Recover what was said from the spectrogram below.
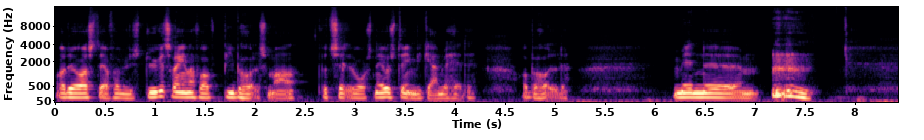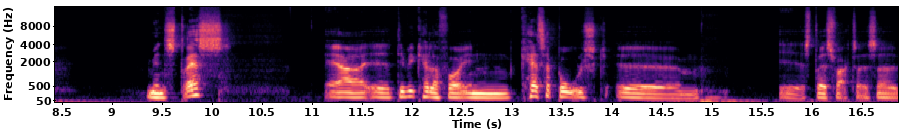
Og det er også derfor, vi styrketræner for at bibeholde så meget. Fortælle vores nervesystem, vi gerne vil have det og beholde det. Men, øh, men stress er øh, det, vi kalder for en katabolsk øh, øh stressfaktor. Altså,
